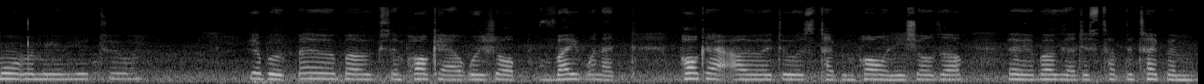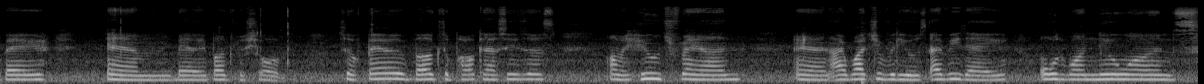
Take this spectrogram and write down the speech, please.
Won't let me in YouTube. Yeah, but Bear Bugs and Polecat will show up right when I Polecat all I do is type in Paul and he shows up. Bay Area Bugs I just have to type in Bear um, and Bay Area Bugs will show up. So if Bay Area Bugs and Polecat, sees this, I'm a huge fan and I watch your videos every day. Old one, new ones,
